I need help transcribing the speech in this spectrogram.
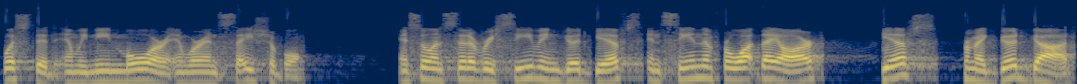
twisted and we need more and we're insatiable. And so instead of receiving good gifts and seeing them for what they are, gifts from a good God,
